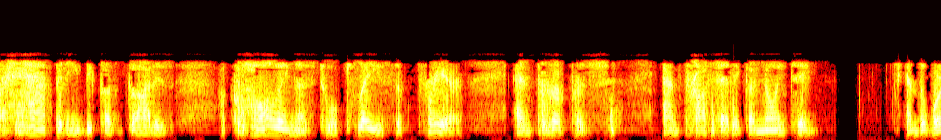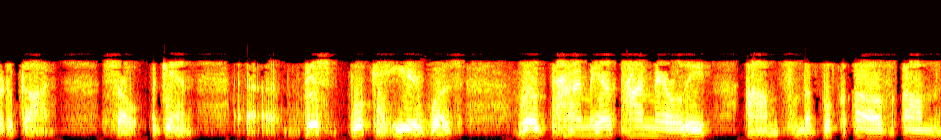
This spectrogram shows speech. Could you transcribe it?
are happening because God is calling us to a place of prayer and purpose and prophetic anointing and the Word of God. So again, uh, this book here was wrote primar- primarily um, from the book of um,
